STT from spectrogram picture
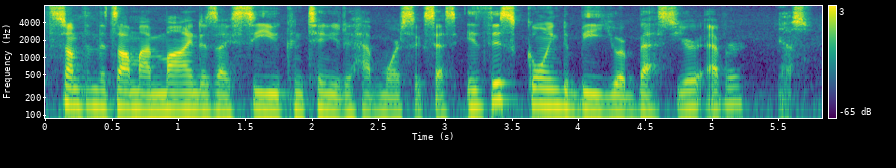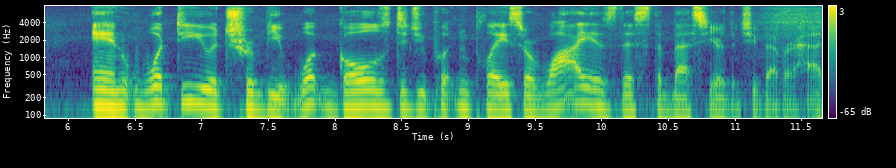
something that's on my mind as I see you continue to have more success. Is this going to be your best year ever? yes. And what do you attribute? What goals did you put in place, or why is this the best year that you've ever had?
